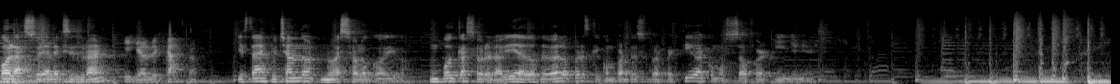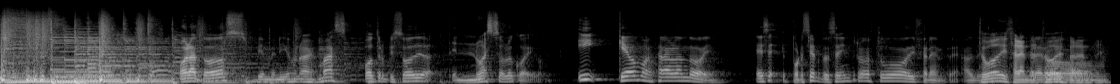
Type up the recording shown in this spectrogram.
Hola, soy Alexis Durán Y yo, Luis Castro. y están escuchando No es solo código, un podcast sobre la vida de dos developers que comparten su perspectiva como software engineers. Hola a todos, bienvenidos una vez más a otro episodio de No es solo código. ¿Y qué vamos a estar hablando hoy? Ese, por cierto, ese intro estuvo diferente. Estuvo diferente, pero- estuvo diferente.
